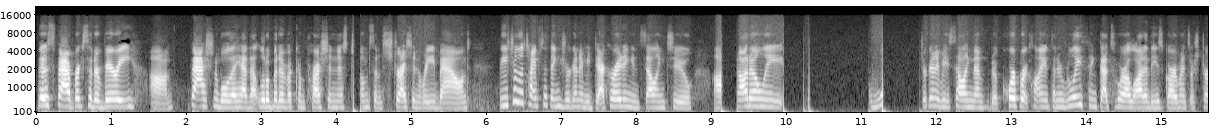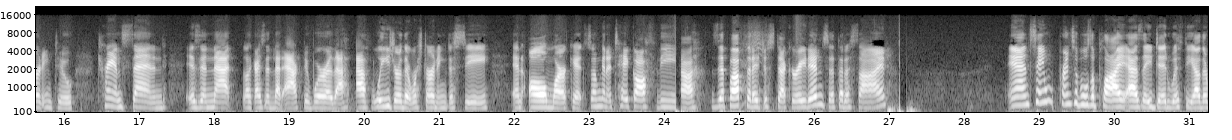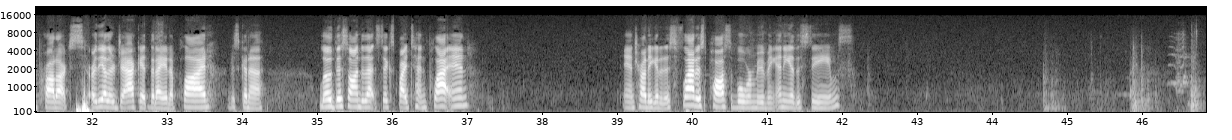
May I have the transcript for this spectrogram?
those fabrics that are very um, fashionable. They have that little bit of a compressionness to them, some stretch and rebound. These are the types of things you're going to be decorating and selling to uh, not only you're going to be selling them to corporate clients, and I really think that's where a lot of these garments are starting to transcend is in that, like I said, that active wear, that athleisure that we're starting to see in all markets. So I'm going to take off the uh, zip up that I just decorated and set that aside. And same principles apply as they did with the other products or the other jacket that I had applied. I'm just going to load this onto that 6x10 platen and try to get it as flat as possible, removing any of the seams.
